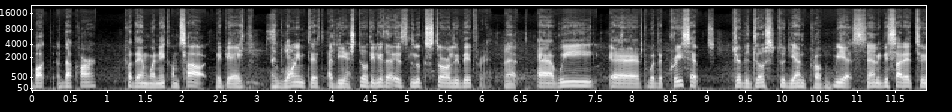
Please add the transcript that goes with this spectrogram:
about that car, but then when it comes out, they get disappointed at the end because it looks totally different. Yeah. Uh, we, uh, with the precept, To be close to the end problem. yes, we decided to,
